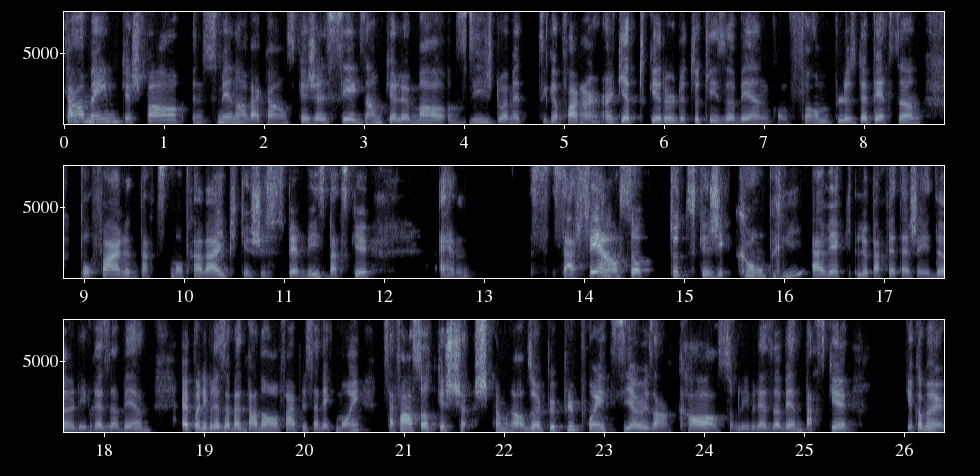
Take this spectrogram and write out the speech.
quand même que je pars une semaine en vacances, que je le sais, exemple, que le mardi, je dois mettre, faire un, get-together de toutes les aubaines, qu'on forme plus de personnes pour faire une partie de mon travail, puis que je supervise parce que ça fait en sorte tout ce que j'ai compris avec le parfait agenda, les vraies aubaines, euh, pas les vraies aubaines, pardon, faire plus avec moins, ça fait en sorte que je, je suis comme rendue un peu plus pointilleuse encore sur les vraies aubaines parce que y a comme un,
